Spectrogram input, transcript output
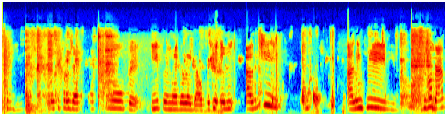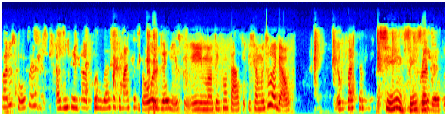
pelo convite. Esse projeto é super, hiper, mega legal. Porque ele, além de. Além de divulgar vários covers, a gente ainda conversa com mais pessoas e é isso. E mantém contato. Isso é muito legal. Eu participei Sim, sim, sim. projeto.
